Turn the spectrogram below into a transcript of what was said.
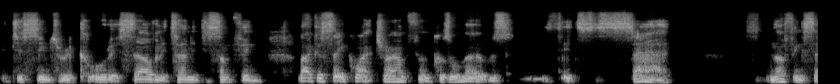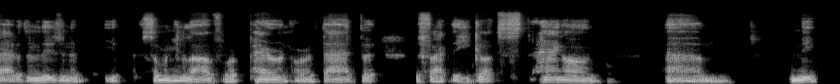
it just seemed to record itself, and it turned into something, like I say, quite triumphant. Because although it was, it's sad. Nothing sadder than losing a, someone you love, or a parent, or a dad. But the fact that he got to hang on, um, meet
